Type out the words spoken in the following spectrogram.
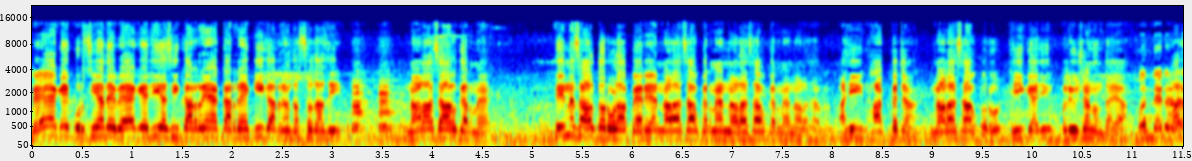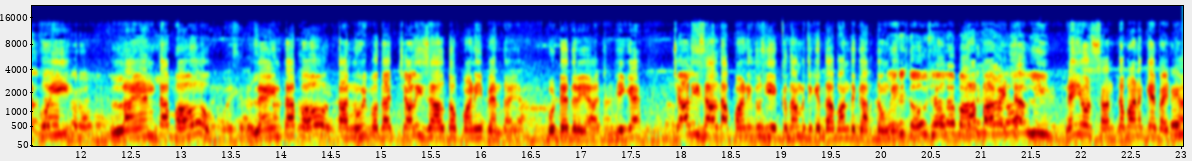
ਬਹਿ ਕੇ ਕੁਰਸੀਆਂ ਤੇ ਬਹਿ ਕੇ ਜੀ ਅਸੀਂ ਕਰ ਰਹੇ ਹਾਂ ਕਰ ਰਹੇ ਹਾਂ ਕੀ ਕਰ ਰਹੇ ਹੋ ਦੱਸੋ ਤਾਂ ਅਸੀਂ ਨਾਲਾ ਸਾਫ਼ ਕਰਨਾ ਹੈ। ਤਿੰਨ ਸਾਲ ਤੋਂ ਰੋਲਾ ਪੈ ਰਿਹਾ ਨਾਲਾ ਸਾਫ਼ ਕਰਨਾ ਨਾਲਾ ਸਾਫ਼ ਕਰਨਾ ਨਾਲਾ ਸਾਫ਼ ਅਸੀਂ ਹੱਕ ਚ ਨਾਲਾ ਸਾਫ਼ ਕਰੋ ਠੀਕ ਹੈ ਜੀ ਪੋਲਿਊਸ਼ਨ ਹੁੰਦਾ ਆ। ਬੰਦੇ ਨਾਲ ਪਰ ਕੋਈ ਲਾਈਨ ਤਾਂ ਪਾਓ ਲਾਈਨ ਤਾਂ ਪਾਓ ਤੁਹਾਨੂੰ ਵੀ ਪਤਾ 40 ਸਾਲ ਤੋਂ ਪਾਣੀ ਪੈਂਦਾ ਆ ਬੁੱਢੇ ਦਰਿਆ 'ਚ ਠੀਕ ਹੈ? 40 ਸਾਲ ਦਾ ਪਾਣੀ ਤੁਸੀਂ ਇੱਕਦਮ ਚ ਕਿੱਦਾਂ ਬੰਦ ਕਰ ਦੋਗੇ? ਤੁਸੀਂ ਗਊਸ਼ਾਲਾ ਬੰਦ ਬਾਬਾ ਕਰਾ ਲਓ ਬੈਠਾ। ਨਹੀਂ ਉਹ ਸੰਤ ਬਣ ਕੇ ਬੈਠਾ।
